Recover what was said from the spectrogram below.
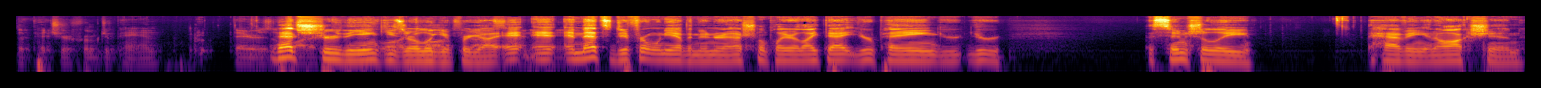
the pitcher from Japan. There's That's lot of- true. The there's Yankees are looking for about guys, and, and, and that's different when you have an international player like that. You're paying. You're you're essentially having an auction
